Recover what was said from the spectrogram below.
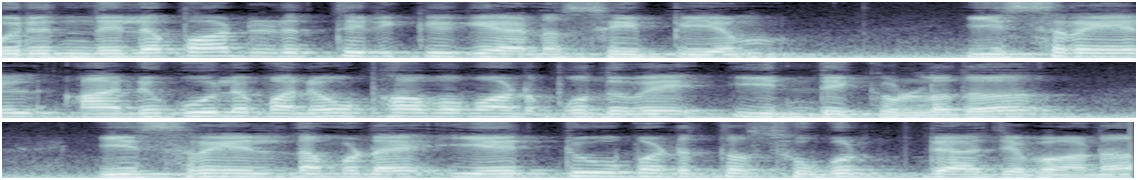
ഒരു നിലപാടെടുത്തിരിക്കുകയാണ് സി പി എം. ഇസ്രയേൽ അനുകൂല മനോഭാവമാണ് പൊതുവെ ഇന്ത്യക്കുള്ളത്. ഇസ്രയേൽ നമ്മുടെ ഏറ്റവും അടുത്ത സുഹൃത്ത് രാജ്യമാണ്.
